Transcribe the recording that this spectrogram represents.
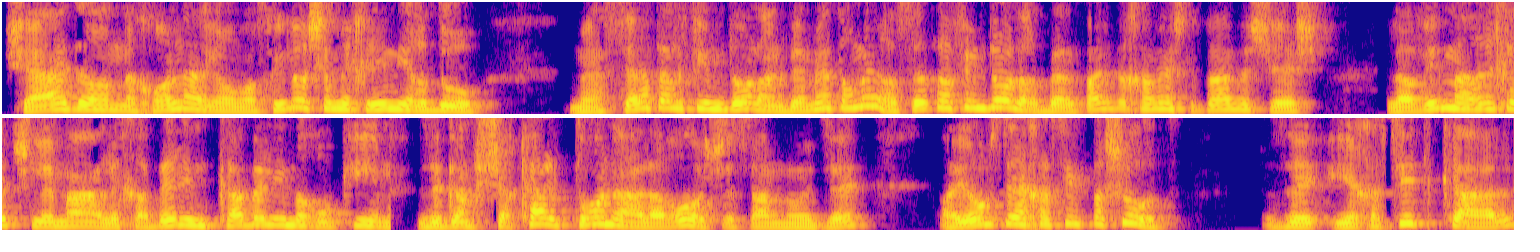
שעד היום, נכון להיום, אפילו שהמחירים ירדו מעשרת אלפים דולר, אני באמת אומר, עשרת אלפים דולר ב-2005-2006, להביא מערכת שלמה, לחבר עם כבלים ארוכים, זה גם שקל טונה על הראש ששמנו את זה, היום זה יחסית פשוט, זה יחסית קל,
